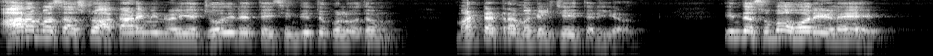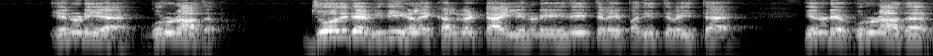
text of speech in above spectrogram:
ஆர்எம்எஸ் அஸ்ட்ரோ அகாடமியின் வழியே ஜோதிடத்தை சிந்தித்துக் கொள்வதும் மட்டற்ற மகிழ்ச்சியை தருகிறது. இந்த சுபஹோரையிலே என்னுடைய குருநாதர் ஜோதிட விதிகளை கல்வெட்டாய் என்னுடைய இதயத்திலே பதித்து வைத்த என்னுடைய குருநாதர்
